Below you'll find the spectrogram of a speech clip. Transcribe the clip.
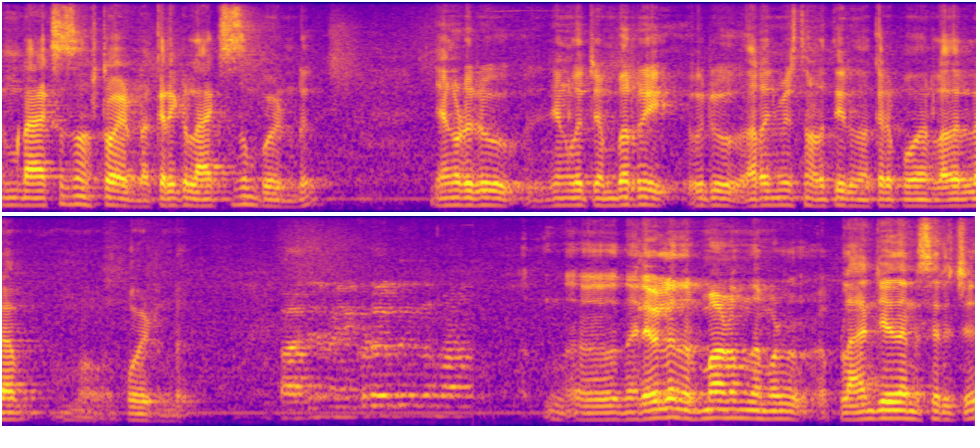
നമ്മുടെ ആക്സസ് നഷ്ടമായിട്ടുണ്ട്. അക്കരയ്ക്കുള്ള ആക്സസും പോയിട്ടുണ്ട്. ഞങ്ങളുടെ ഒരു ഞങ്ങൾ ടെമ്പററി ഒരു അറേഞ്ച്മെന്റ്സ് നടത്തിയിരുന്നു അക്കരെ പോകാനുള്ള. അതെല്ലാം പോയിട്ടുണ്ട്. നിലവിലെ നിർമ്മാണം നമ്മൾ പ്ലാൻ ചെയ്തതനുസരിച്ച്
